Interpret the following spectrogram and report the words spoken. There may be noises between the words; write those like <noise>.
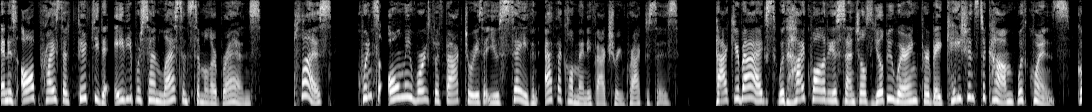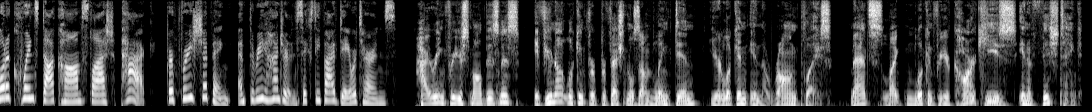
and is all priced at 50 to 80% less than similar brands. Plus, Quince only works with factories that use safe and ethical manufacturing practices. Pack your bags with high-quality essentials you'll be wearing for vacations to come with Quince. Go to quince.com/pack for free shipping and 365-day returns. Hiring for your small business? If you're not looking for professionals on LinkedIn, you're looking in the wrong place. That's like looking for your car keys in a fish tank.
